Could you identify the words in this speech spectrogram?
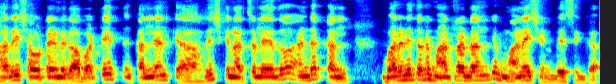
హరీష్ అవుట్ అయింది కాబట్టి కళ్యాణ్ హరీష్కి నచ్చలేదు. అండ్ కల్ భరణితో మాట్లాడడానికి మానేసిండు బేసిక్గా.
